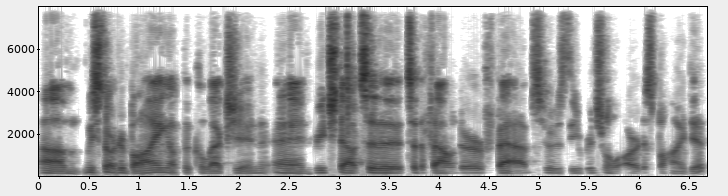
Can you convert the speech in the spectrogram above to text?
Um, we started buying up the collection and reached out to to the founder Fabs, who's the original artist behind it.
